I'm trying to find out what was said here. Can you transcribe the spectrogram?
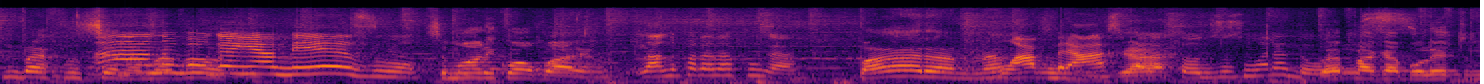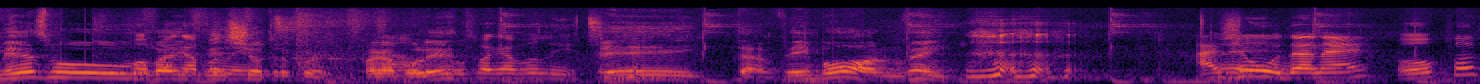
não vai funcionar. Ah, não vou ganhar mesmo. Você mora em qual bairro? Lá no Paraná-Pungá. Paraná. Um abraço para todos os moradores. Vai pagar boleto mesmo ou Vou vai investir boleto. outra coisa? Pagar Não, boleto? Vou pagar boleto. Eita, vem embora, não vem? Ajuda, né? Opa,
